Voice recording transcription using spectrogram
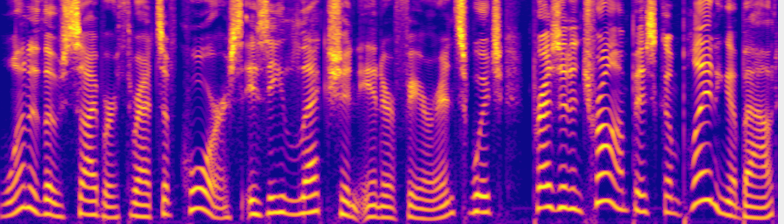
One of those cyber threats, of course, is election interference, which President Trump is complaining about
